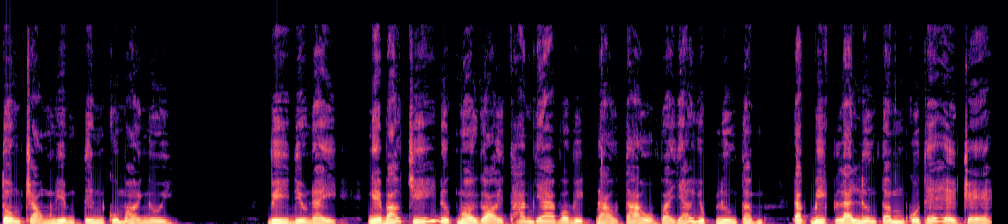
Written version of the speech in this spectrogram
tôn trọng niềm tin của mọi người. Vì điều này, nghề báo chí được mời gọi tham gia vào việc đào tạo và giáo dục lương tâm, đặc biệt là lương tâm của thế hệ trẻ.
